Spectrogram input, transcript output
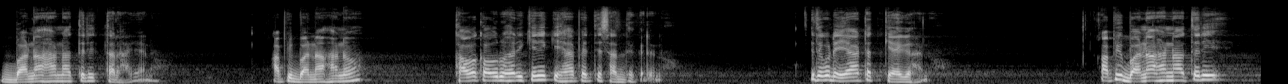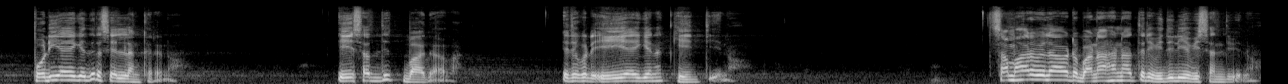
බණහන අතරෙත් තරහ යනවා. අපි බණහනෝ තව කවුරු හරි කෙනෙක් එහැ පැත්තේ සද්ධ කරනවා. එතකොට එයාටත් කෑගහනවා. අපි බණහන අතරේ පොඩි අය ගෙදර සෙල්ලං කරනවා. ඒ සද්දෙත් බාධාවක්. එතකොට ඒ අය ගැනත් කේන්තියනවා. සමහර වෙලාවට බණහන අතර විදුලිය විසන්දි වෙනවා.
